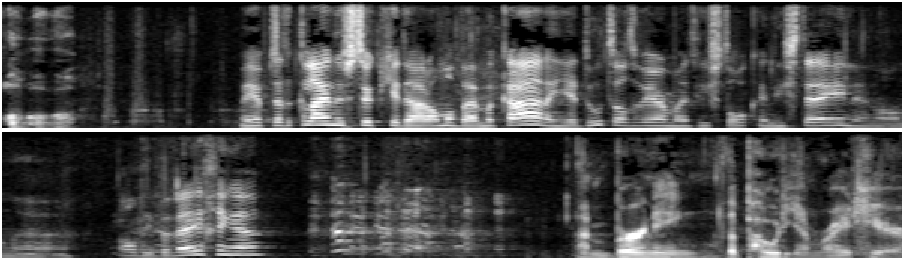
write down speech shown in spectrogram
oh, oh, oh. Maar je hebt dat kleine stukje daar allemaal bij elkaar en je doet dat weer met die stok en die steen en dan eh, al die bewegingen. I'm burning the podium right here.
